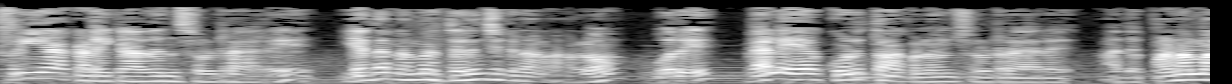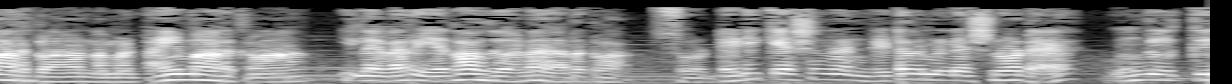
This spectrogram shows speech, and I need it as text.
ஃப்ரீயா கிடைக்காதுன்னு சொல்றாரு. எதை நம்ம தெரிஞ்சுக்கணும்னாலும் ஒரு விலைய கொடுத்தாகணும்னு சொல்றாரு. அது பணமா இருக்கலாம் நம்ம டைமா இருக்கலாம் இல்ல வேற ஏதாவது வேணா இருக்கலாம் சோ டெடிகேஷன் அண்ட் டிட்டர்மினேஷனோட உங்களுக்கு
